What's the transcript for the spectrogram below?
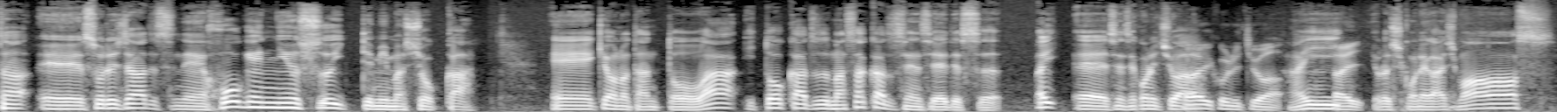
さあ、えー、それじゃあですね方言ニュースいってみましょうか、えー、今日の担当は伊藤和正和先生です。はい、えー、先生こんにちは。はいこんにちは。はい、はい、よろしくお願いします。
